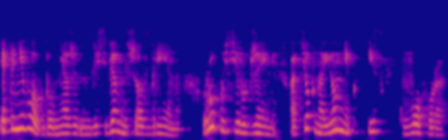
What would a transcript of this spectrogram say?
Это не волк был неожиданно для себя, вмешалась Бриена. Руку Сиру Джейми отсек наемник из Квохора.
